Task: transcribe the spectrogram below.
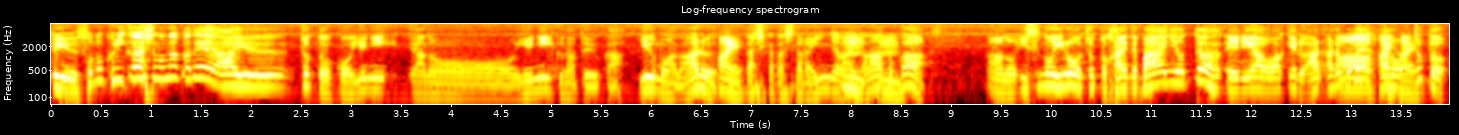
ていうその繰り返しの中でああいうちょっとこうユニ,、あのーユニークなというかユーモアのあるはい。出し方したらいいんじゃないかなとか、あの椅子の色をちょっと変えて場合によってはエリアを分ける。あれあれもねあーはいはい。のちょっと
